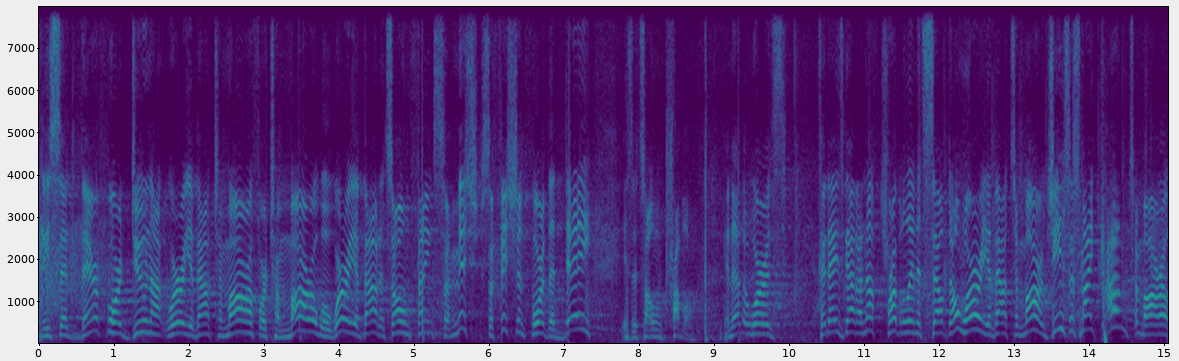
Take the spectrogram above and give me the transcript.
And he said, Therefore, do not worry about tomorrow, for tomorrow will worry about its own things. Sufficient for the day is its own trouble. In other words, today's got enough trouble in itself. Don't worry about tomorrow. Jesus might come tomorrow,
